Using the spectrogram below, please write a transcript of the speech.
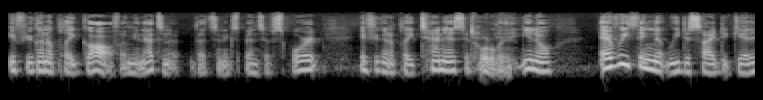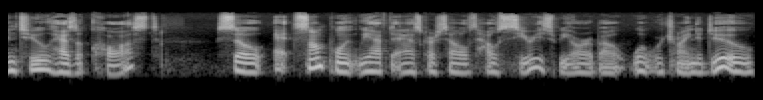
if you're going to play golf, I mean that's an that's an expensive sport. If you're going to play tennis, totally, you know, everything that we decide to get into has a cost. So at some point, we have to ask ourselves how serious we are about what we're trying to do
